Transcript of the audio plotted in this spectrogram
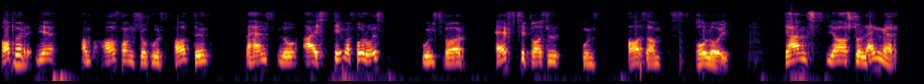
Aber wie am Anfang schon kurz angetönt, wir haben noch ein Thema vor uns, und zwar FC Basel und Adam Soloy. Die haben ja schon länger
